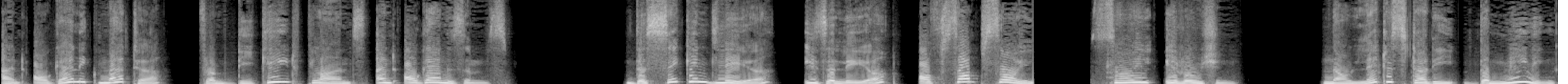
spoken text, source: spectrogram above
and organic matter from decayed plants and organisms. The second layer is a layer of subsoil soil erosion. Now let us study the meaning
